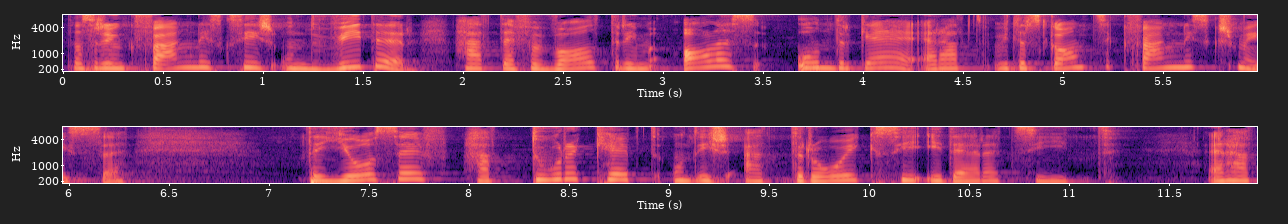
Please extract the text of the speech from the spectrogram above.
dass er im Gefängnis war und wieder hat der Verwalter ihm alles untergeben. Er hat wieder das ganze Gefängnis geschmissen. Der Josef hat durchgehabt und ist auch treu in dieser Zeit. Er hat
